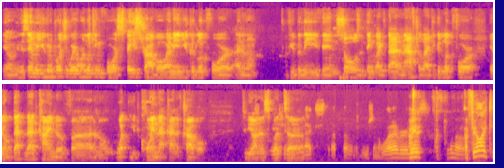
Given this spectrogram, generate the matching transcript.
You know in the same way you could approach it where we're looking for space travel i mean you could look for i don't know if you believe in souls and things like that and afterlife you could look for you know that that kind of uh, i don't know what you'd coin that kind of travel to be honest but uh, next evolution, whatever. It I mean, is. Who knows? I feel like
